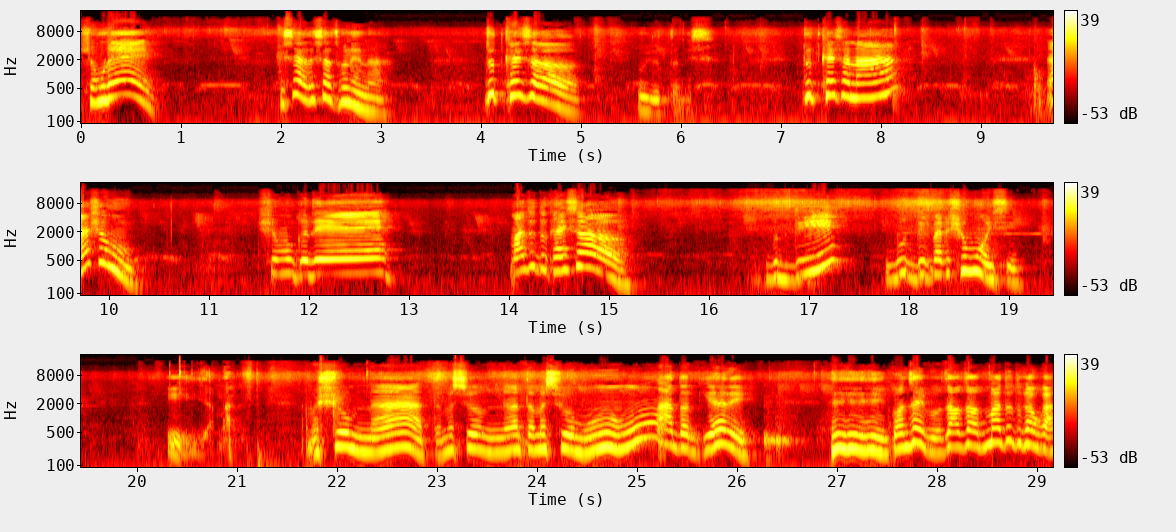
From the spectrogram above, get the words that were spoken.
সমু রে। কিসা দিসা শুনে না? দুধ খাইছ? ওই দুধ তো দিছে। দুধ খাইছ না? আ সমু? সমু করে। মা, দুধ খাইছ? বুদ্ধি? বুদ্ধির পারে সমু হয়েছে এই আমার। আমার সোমনাথ আমার সোমনাথ আমার সোমু আদর কি আরে কোন যাইব যাও যাও মা দুধ খাও গা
